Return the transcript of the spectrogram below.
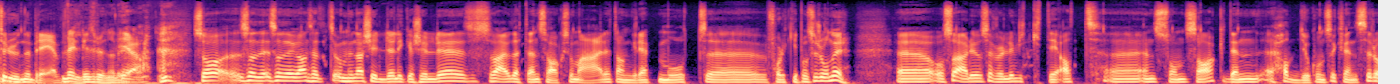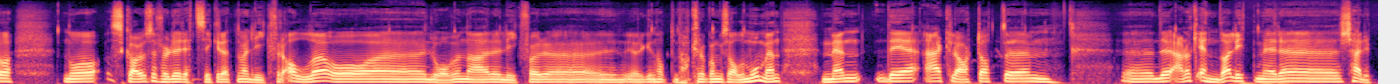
truende brev. Veldig truende brev. Ja. Så, så, det, så det, uansett om hun er skyldig eller ikke skyldig, så er jo dette en sak som er et angrep mot folk i posisjoner. og så er det jo selvfølgelig viktig at en sånn sak, den hadde hadde jo konsekvenser. og Nå skal jo selvfølgelig rettssikkerheten være lik for alle, og eh, loven er lik for uh, Jørgen Hattemaker og kong Salomo, men, men, det er klart at uh, det er nok enda litt mer skjerpa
